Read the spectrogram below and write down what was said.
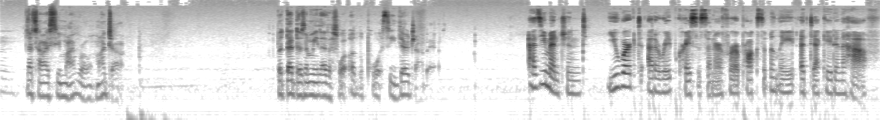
Mm. That's how I see my role, my job. But that doesn't mean that that's what other poets see their job as. As you mentioned, you worked at a rape crisis center for approximately a decade and a half.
